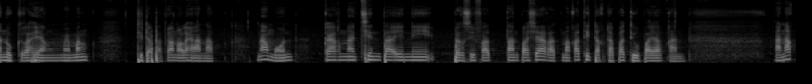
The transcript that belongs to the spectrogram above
anugerah yang memang didapatkan oleh anak. Namun, karena cinta ini bersifat tanpa syarat, maka tidak dapat diupayakan. Anak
